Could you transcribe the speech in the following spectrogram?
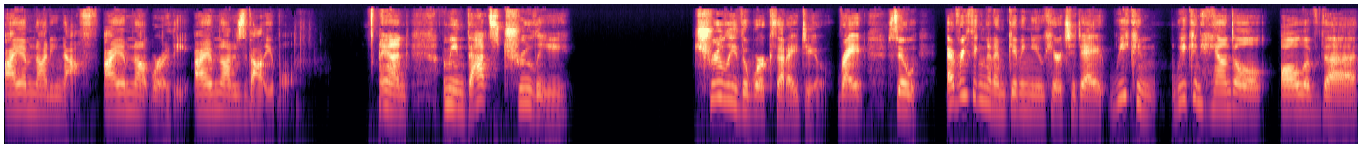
I am not enough. I am not worthy. I am not as valuable. And I mean, that's truly truly the work that I do, right? So everything that I'm giving you here today, we can we can handle all of the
